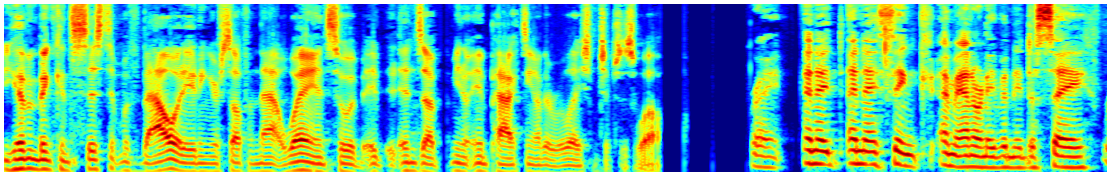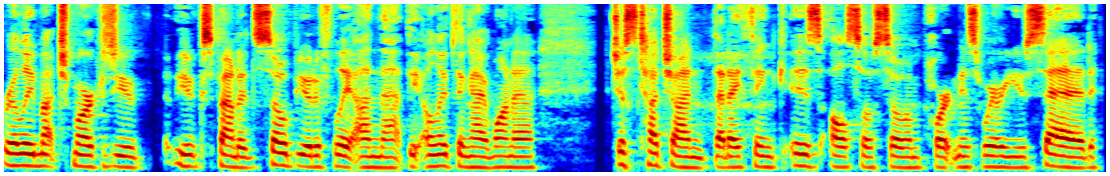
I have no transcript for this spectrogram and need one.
you haven't been consistent with validating yourself in that way and so it, it ends up you know impacting other relationships as well Right. And I and I think I mean I don't even need to say really much more because you you expounded so beautifully on that. The only thing I want to just touch on that I think is also so important is where you said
